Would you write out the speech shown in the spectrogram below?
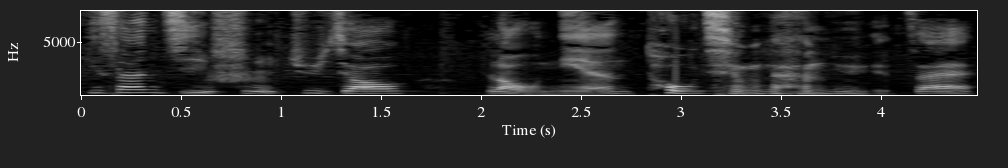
第三集是聚焦老年偷情男女，在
